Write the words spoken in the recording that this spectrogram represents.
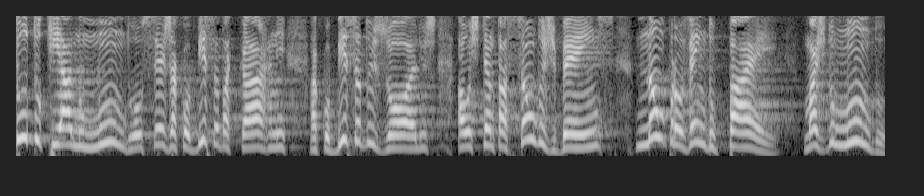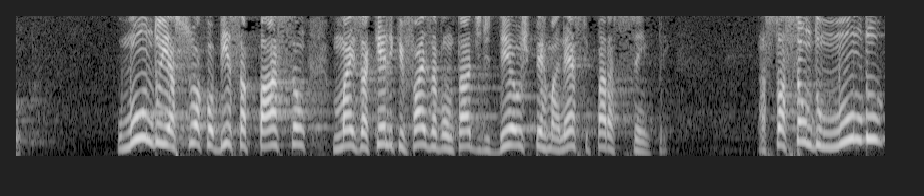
tudo que há no mundo, ou seja, a cobiça da carne, a cobiça dos olhos, a ostentação dos bens, não provém do Pai, mas do mundo. O mundo e a sua cobiça passam, mas aquele que faz a vontade de Deus permanece para sempre. A situação do mundo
